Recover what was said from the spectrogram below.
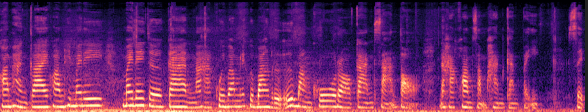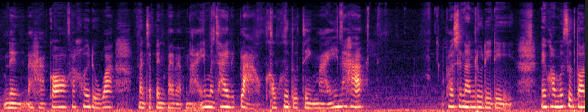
ความห่างไกลความที่ไม่ได้ไม่ได้เจอกันนะคะ คุยบ้างไม่ได้คุยบ้างหรือบางคู่รอการสารต่อนะคะ ความสัมพันธ์กันไปอีกสเต็ปหนึ่งนะคะ ก็ค่อยๆดูว่ามันจะเป็นไปแบบไหนมันใช่หรือเปล่าเขาคือตัวจริงไหมนะคะ เพราะฉะนั้นดูดีๆ ในความรู้สึกตอน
